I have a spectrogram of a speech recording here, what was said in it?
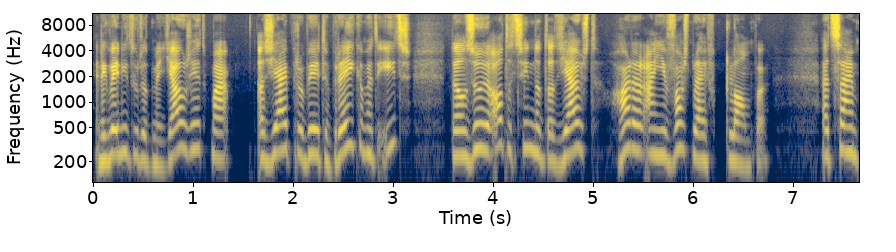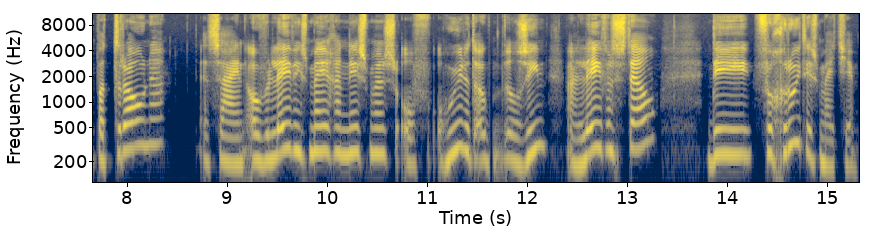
En ik weet niet hoe dat met jou zit, maar als jij probeert te breken met iets, dan zul je altijd zien dat dat juist harder aan je vast blijft klampen. Het zijn patronen, het zijn overlevingsmechanismes of hoe je het ook wil zien, een levensstijl die vergroeid is met je,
